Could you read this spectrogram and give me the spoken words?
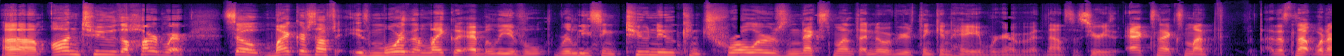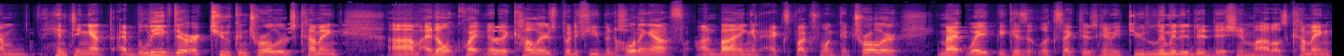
Um, on to the hardware. So Microsoft is more than likely, I believe, releasing two new controllers next month. I know if you're thinking, hey, we're going to announce the Series X next month, that's not what I'm hinting at. I believe there are two controllers coming. Um, I don't quite know the colors, but if you've been holding out on buying an Xbox One controller, you might wait because it looks like there's going to be two limited edition models coming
